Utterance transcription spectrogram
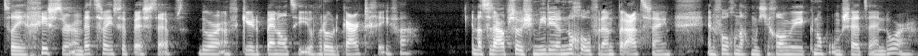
Terwijl je gisteren een wedstrijd verpest hebt door een verkeerde penalty of rode kaart te geven. En dat ze daar op social media nog over aan het praten zijn. En de volgende dag moet je gewoon weer je knop omzetten en door.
